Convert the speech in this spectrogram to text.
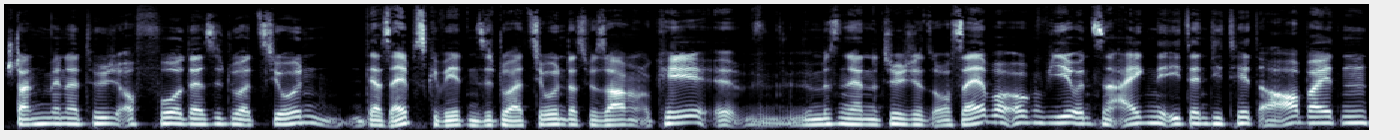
standen wir natürlich auch vor der Situation, der selbstgewählten Situation, dass wir sagen, okay, äh, wir müssen ja natürlich jetzt auch selber irgendwie uns eine eigene Identität erarbeiten,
